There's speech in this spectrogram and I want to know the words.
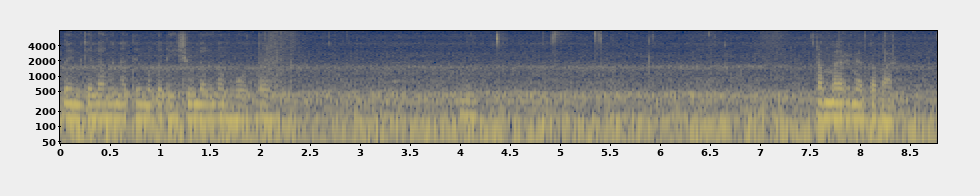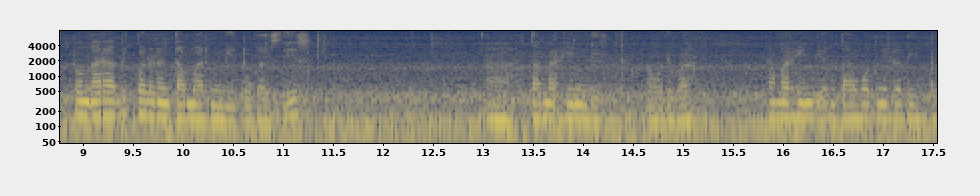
Then, kailangan natin mag-additional ng water. Tamar na tamar. So, ang Arabic pala ng tamar dito guys is ah, tamar hindi. O, di ba? Tamar hindi ang tawag nila dito.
